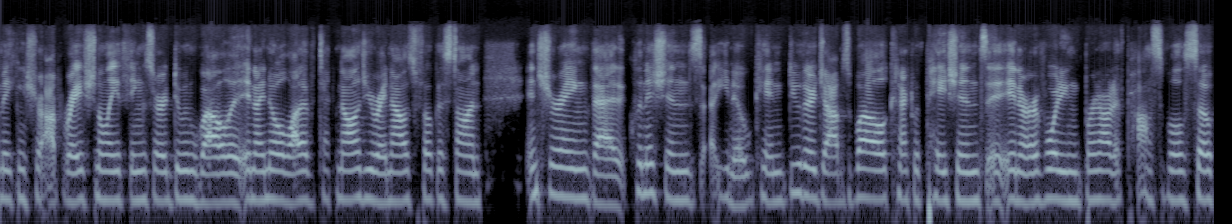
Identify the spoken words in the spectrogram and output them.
making sure operationally things are doing well. And I know a lot of technology right now is focused on ensuring that clinicians, uh, you know, can do their jobs well, connect with patients, and are avoiding burnout if possible. So,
